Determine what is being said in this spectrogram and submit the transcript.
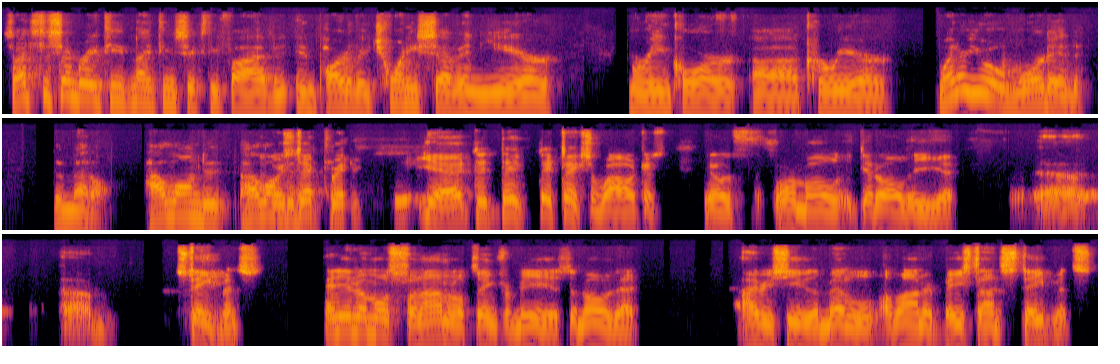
So that's December 18th, 1965, in part of a 27 year Marine Corps uh, career. When are you awarded the medal? How long did how long did that take? Yeah, it, it, it, takes a while because you know formal get all the uh, uh, um, statements, and you know most phenomenal thing for me is to know that I received the Medal of Honor based on statements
